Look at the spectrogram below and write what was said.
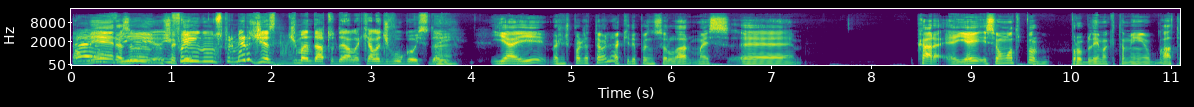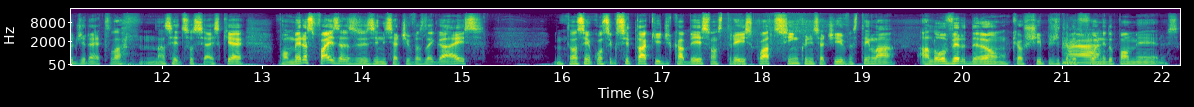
Palmeiras. É, e foi um dos primeiros dias de mandato dela que ela divulgou isso daí. E aí, a gente pode até olhar aqui depois no celular, mas. Cara, e aí, esse é um outro problema que também eu bato direto lá nas redes sociais, que é Palmeiras faz às vezes iniciativas legais. Então, assim, eu consigo citar aqui de cabeça umas 3, 4, 5 iniciativas. Tem lá Alô Verdão, que é o chip de telefone ah. do Palmeiras.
